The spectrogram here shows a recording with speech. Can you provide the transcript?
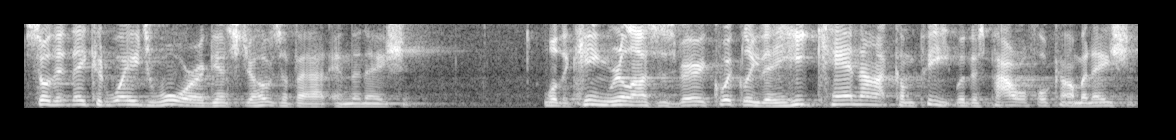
so that they could wage war against Jehoshaphat and the nation. Well, the king realizes very quickly that he cannot compete with this powerful combination.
